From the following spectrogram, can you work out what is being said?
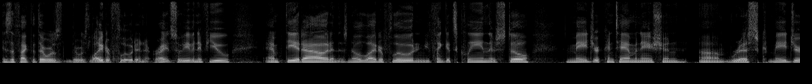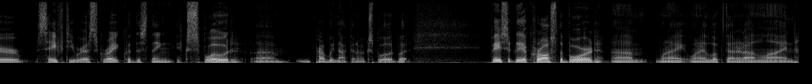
is the fact that there was there was lighter fluid in it, right? So even if you empty it out and there's no lighter fluid and you think it's clean, there's still major contamination um, risk, major safety risk, right? Could this thing explode? Um, probably not going to explode, but basically across the board, um, when I when I looked at it online,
